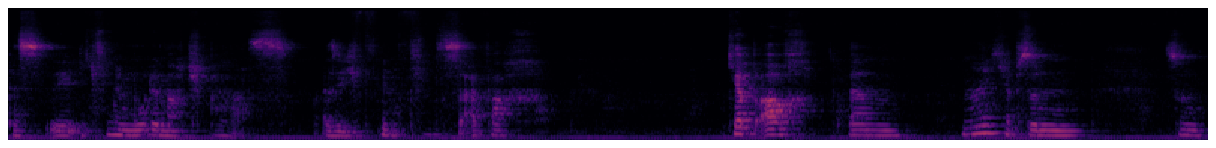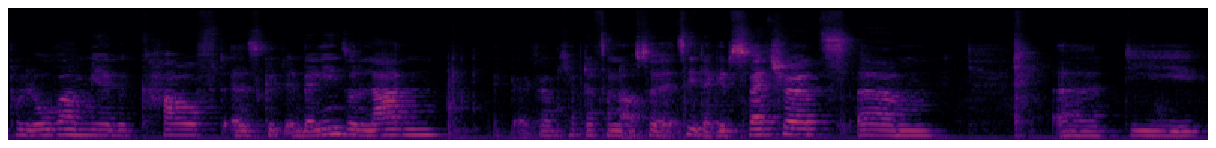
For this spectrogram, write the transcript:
das, ich finde Mode macht Spaß. Also ich finde es einfach. Ich habe auch, ähm, ne, ich habe so ein so ein Pullover mir gekauft. Es gibt in Berlin so einen Laden, ich glaube, ich habe davon auch so erzählt, da gibt es Sweatshirts, ähm, äh, die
